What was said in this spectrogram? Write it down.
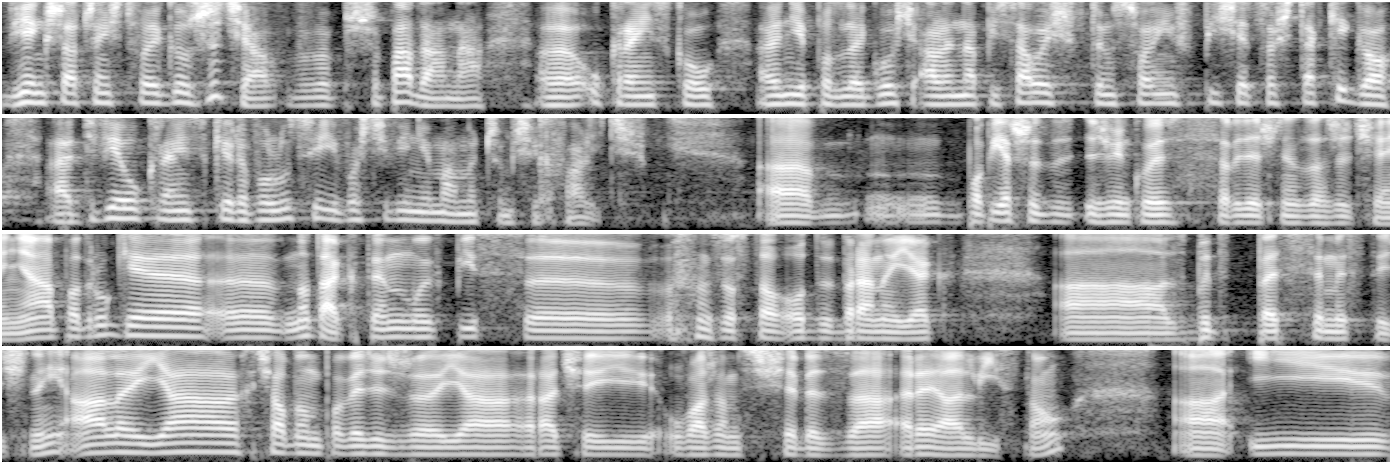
większa część Twojego życia przypada na ukraińską niepodległość, ale napisałeś w tym swoim wpisie coś takiego, dwie ukraińskie rewolucje i właściwie nie mamy czym się chwalić. Po pierwsze, dziękuję serdecznie za życzenia, a po drugie, e, no tak, ten mój wpis e, został odebrany jak zbyt pesymistyczny, ale ja chciałbym powiedzieć, że ja raczej uważam siebie za realistą. I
